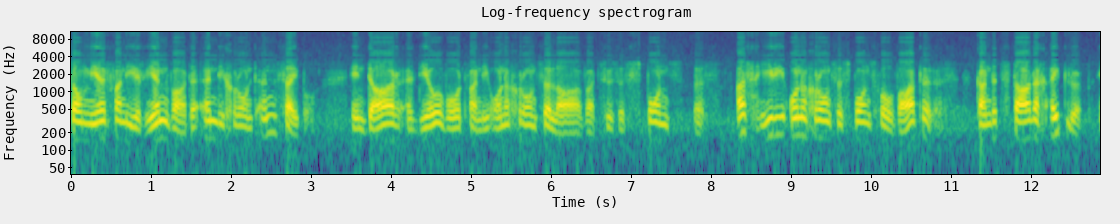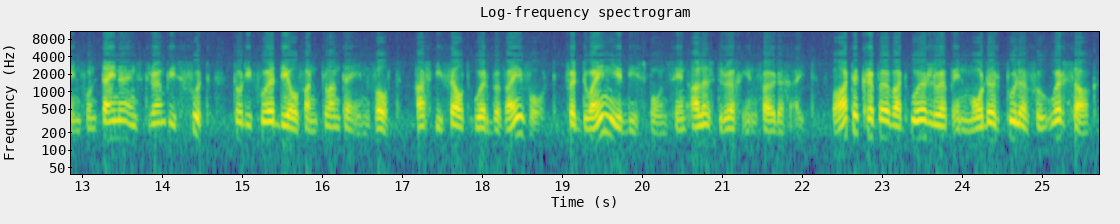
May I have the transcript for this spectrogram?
sal meer van die reënwater in die grond insypel en daar 'n deel word van die ondergrondse laag wat soos 'n spons is. As hierdie ondergrondse spons vol water is, kan dit stadig uitloop en fonteine en stroompies voed tot die voordeel van plante en wild. As die veld oorbewei word, verdwyn hierdie spons en alles droog eenvoudig uit. Waterkrippe wat oorloop en modderpoele veroorsaak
